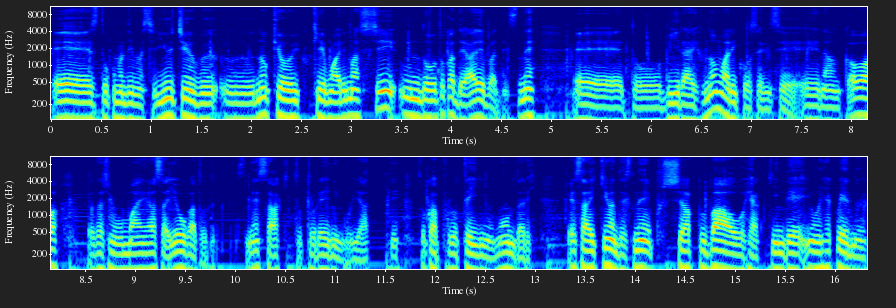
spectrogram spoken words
えー、どこまで言いました YouTube の教育系もありますし運動とかであればですね、えーと、B ライフのマリコ先生なんかは私も毎朝ヨガとですねサーキットトレーニングをやってそこからプロテインを飲んだり、え最近はですねプッシュアップバーを100均で400円の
